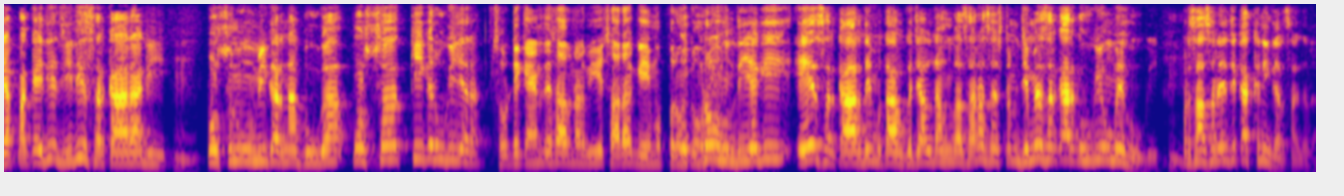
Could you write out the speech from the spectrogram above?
ਆਪਾਂ ਕਹਿ ਦਈਏ ਜਿਹਦੀ ਸਰਕਾਰ ਆ ਗਈ ਪੁਲਿਸ ਨੂੰ ਉਮੀ ਕਰਨਾ ਪਊਗਾ ਪੁਲਿਸ ਕੀ ਕਰੂਗੀ ਯਾਰ? ਤੁਹਾਡੇ ਕਹਿਣ ਦੇ ਹਿਸਾਬ ਨਾਲ ਵੀ ਇਹ ਸਾਰਾ ਗੇਮ ਉੱਪਰੋਂ ਹੀ ਉੱਪਰੋਂ ਹੁੰਦੀ ਹੈਗੀ ਇਹ ਸਰਕਾਰ ਦੇ ਮੁਤਾਬਕ ਚੱਲਦਾ ਹੁੰਦਾ ਸਾਰਾ ਸਿਸਟਮ ਜਿਵੇਂ ਸਰਕਾਰ ਕਹੂਗੀ ਉਵੇਂ ਹੋਊਗੀ। ਪ੍ਰਸ਼ਾਸਨ ਇਹ 'ਚ ਕੱਖ ਨਹੀਂ ਕਰ ਸਕਦਾ।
